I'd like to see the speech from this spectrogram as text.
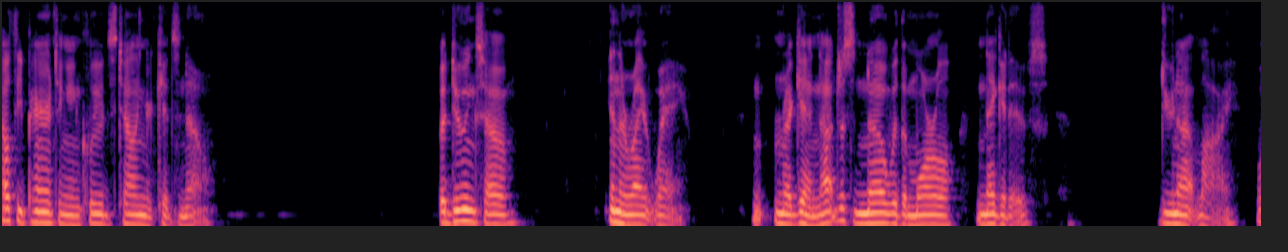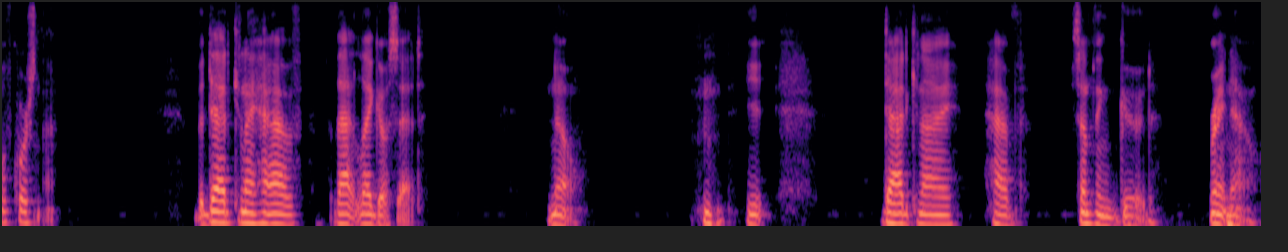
Healthy parenting includes telling your kids no, but doing so in the right way. Again, not just no with the moral negatives. Do not lie. Well, of course not. But, Dad, can I have that Lego set? No. Dad, can I have something good right now?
